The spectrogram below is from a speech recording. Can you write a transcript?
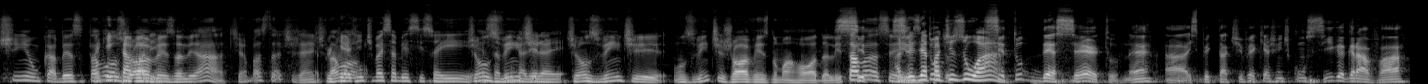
Não tinha um cabeça. Estavam os tava ali? jovens ali? Ah, tinha bastante gente. É porque Tava- a gente vai saber se isso aí, Tinha uns, essa 20, brincadeira... é- tinha uns 20, uns 20 jovens numa roda ali. Se- Tava assim. Às vezes é pra te zoar. Se tudo der certo, né? A expectativa é que a gente consiga gravar,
